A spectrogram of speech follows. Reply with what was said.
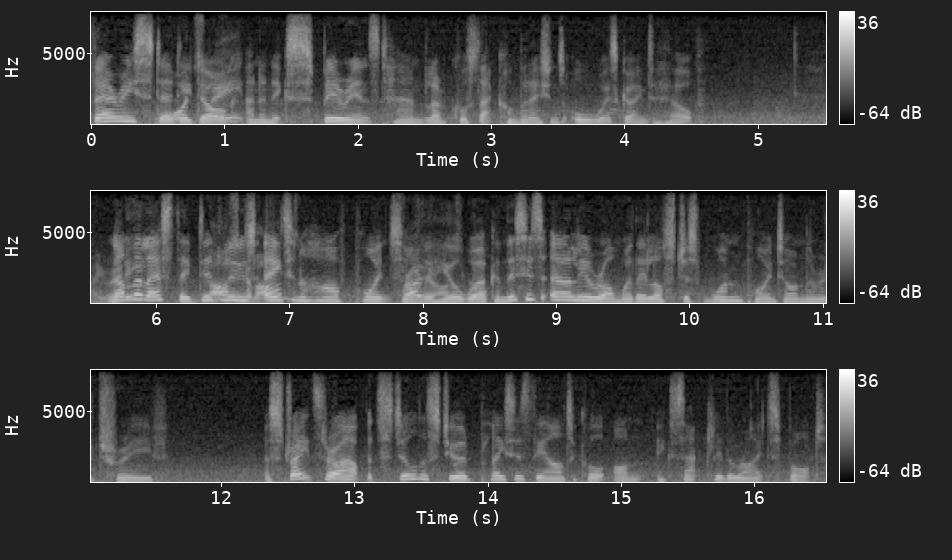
very steady Towards dog me. and an experienced handler. Of course, that combination's always going to help. Are you ready? Nonetheless, they did Last lose eight and a half points Throw on the heel work, and this is earlier on where they lost just one point on the retrieve. A straight throw out, but still the steward places the article on exactly the right spot.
